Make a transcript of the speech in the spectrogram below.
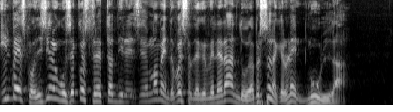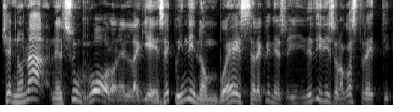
il vescovo di Siracusa è costretto a dire: "Sì, un momento, voi state venerando una persona che non è nulla. Cioè non ha nessun ruolo nella Chiesa e quindi non può essere, quindi i dedini sono costretti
